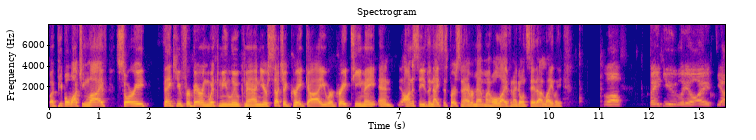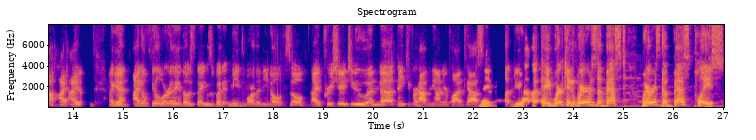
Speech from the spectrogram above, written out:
But people watching live, sorry. Thank you for bearing with me, Luke, man. You're such a great guy. You were a great teammate. And honestly, you're the nicest person I ever met in my whole life. And I don't say that lightly. Well, thank you, Leo. I yeah, I I again, I don't feel worthy of those things, but it means more than you know. So I appreciate you and uh, thank you for having me on your podcast. Hey, Do you have a, hey, where can where's the best where is the best place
